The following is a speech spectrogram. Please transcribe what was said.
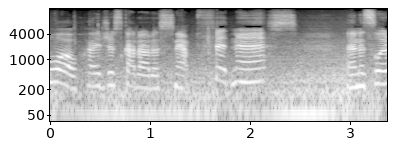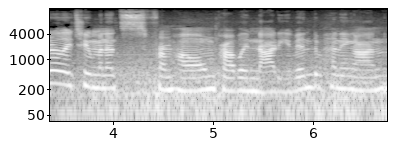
whoa, I just got out of Snap Fitness and it's literally two minutes from home, probably not even depending on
